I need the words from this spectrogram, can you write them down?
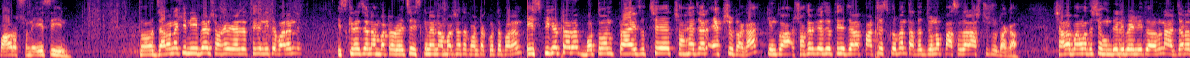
power option AC in তো যারা নাকি নেবেন, সরকারি গাড়ি থেকে নিতে পারেন স্ক্রিনে যে নাম্বারটা রয়েছে স্ক্রিনের নাম্বারের সাথে কন্ট্যাক্ট করতে পারেন। এই স্পিকারটার বর্তমান প্রাইস হচ্ছে ছ টাকা, কিন্তু সরকারি গাড়ি থেকে যারা পারচেস করবেন, তাদের জন্য পাঁচ টাকা। সারা বাংলাদেশে হোম ডেলিভারি নিতে পারবেন। আর যারা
